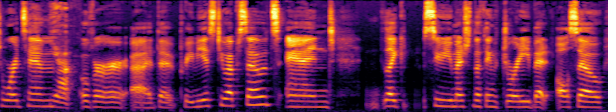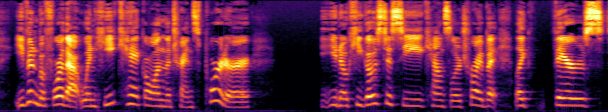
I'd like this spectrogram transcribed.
towards him Yeah. over uh, the previous two episodes. And like Sue, you mentioned the thing with Geordi, but also even before that, when he can't go on the transporter, you know, he goes to see Counselor Troi, but like there's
